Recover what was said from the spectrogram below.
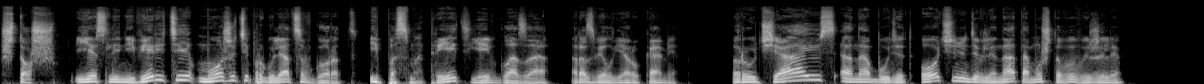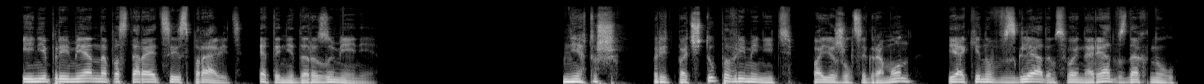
«Что ж, если не верите, можете прогуляться в город и посмотреть ей в глаза» развел я руками. Ручаюсь, она будет очень удивлена тому, что вы выжили. И непременно постарается исправить это недоразумение. Нет уж, предпочту повременить, поежился Грамон и, окинув взглядом свой наряд, вздохнул.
